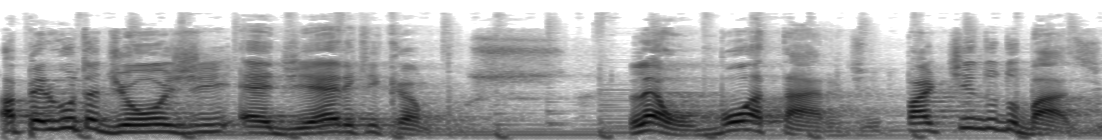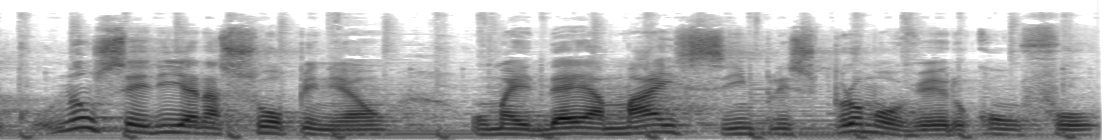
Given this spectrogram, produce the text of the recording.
A pergunta de hoje é de Eric Campos. Léo, boa tarde. Partindo do básico, não seria, na sua opinião, uma ideia mais simples promover o Kung Fu,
